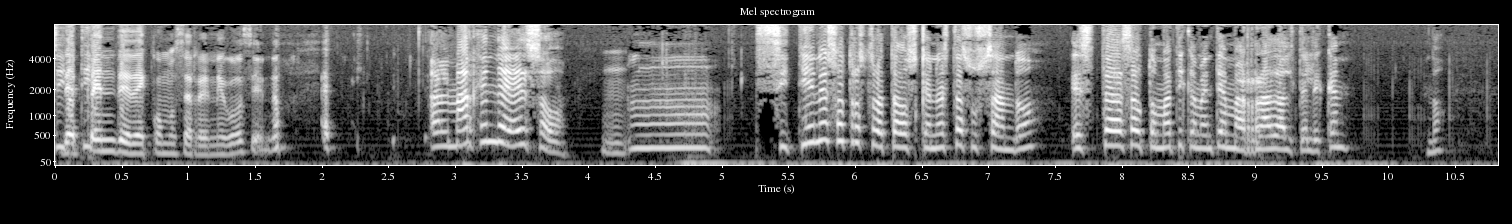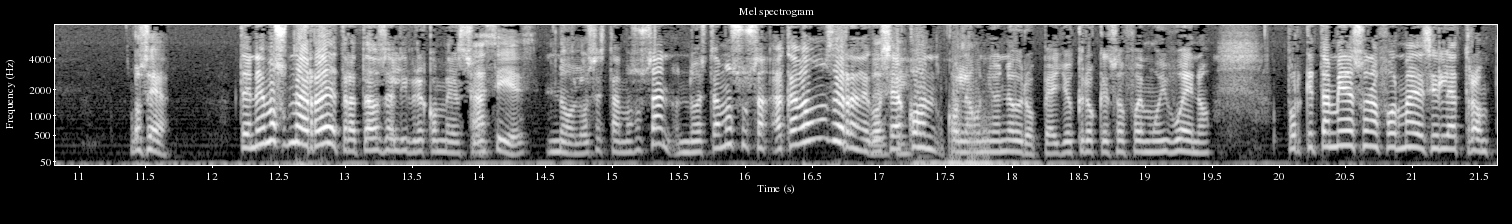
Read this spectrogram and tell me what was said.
Depende de cómo se renegocie, ¿no? al margen de eso, mm, si tienes otros tratados que no estás usando, estás automáticamente amarrada al Telecán, ¿no? O sea, tenemos una red de tratados de libre comercio. Así es. No los estamos usando, no estamos usando. Acabamos de renegociar Sí. con, con la Unión Europea, yo creo que eso fue muy bueno, porque también es una forma de decirle a Trump,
